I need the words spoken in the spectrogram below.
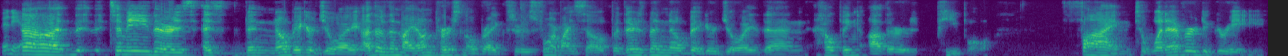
video? Uh, th- to me, there is, has been no bigger joy, other than my own personal breakthroughs for myself, but there's been no bigger joy than helping other people find, to whatever degree,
